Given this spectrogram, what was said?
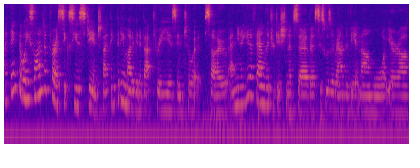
I think that well, he signed up for a six year stint and i think that he might have been about three years into it so and you know he had a family tradition of service this was around the vietnam war era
